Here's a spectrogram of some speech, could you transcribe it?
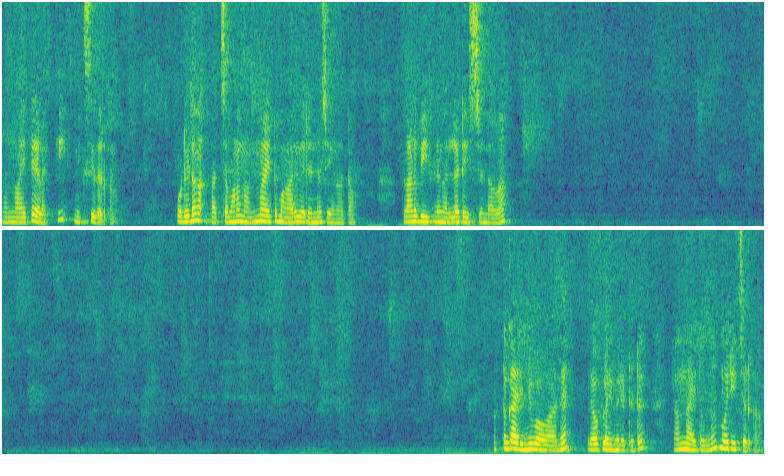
നന്നായിട്ട് ഇളക്കി മിക്സ് ചെയ്തെടുക്കണം. പൊടിയുടെ പച്ചമണം നന്നായിട്ട് മാറി വരുക തന്നെ ചെയ്യണം കേട്ടോ. അതാണ് ബീഫിന് നല്ല ടേസ്റ്റ് ഉണ്ടാവുക. ഒട്ടും കരിഞ്ഞു പോവാതെ ലോ ഫ്ലെയിമിലിട്ടിട്ട് നന്നായിട്ടൊന്ന് മൊരിച്ചെടുക്കണം.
